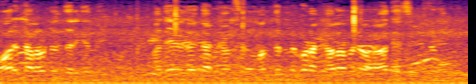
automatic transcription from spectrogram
వారు కలవటం జరిగింది. అదేవిధంగా కన్సల్ట్ మంత్రులను కూడా కలవమని వారు ఆదేశించడం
